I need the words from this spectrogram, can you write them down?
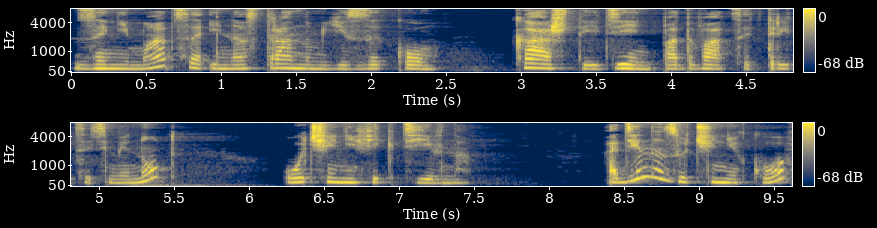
Заниматься иностранным языком каждый день по 20-30 минут очень эффективно. Один из учеников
